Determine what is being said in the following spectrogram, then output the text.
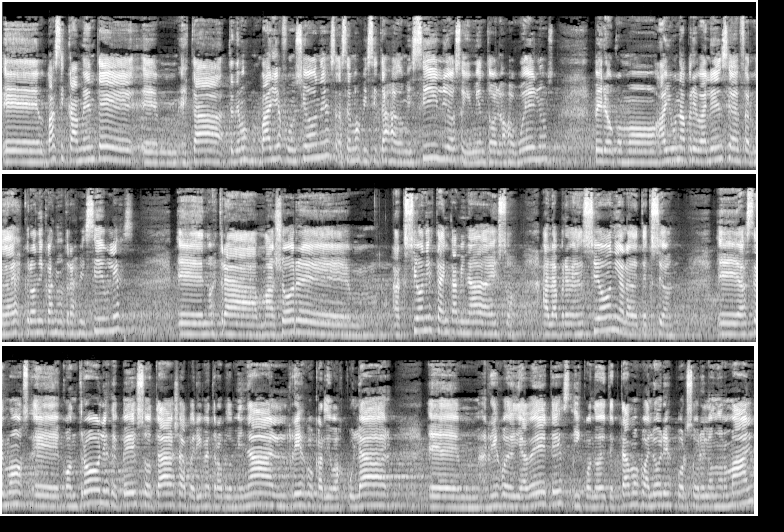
Eh, básicamente em, está, tenemos varias funciones, hacemos visitas a domicilio, seguimiento a los abuelos, pero como hay una prevalencia de enfermedades crónicas no transmisibles, eh, nuestra mayor acción está encaminada a eso, a la prevención y a la detección. Eh, hacemos eh, controles de peso, talla, perímetro abdominal, riesgo cardiovascular, em, riesgo de diabetes y cuando detectamos valores por sobre lo normal,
